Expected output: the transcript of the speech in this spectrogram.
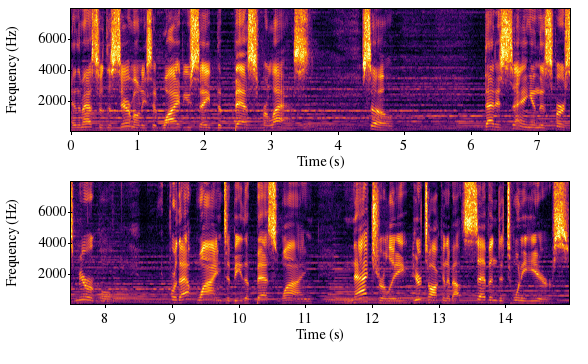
And the master of the ceremony said, Why have you saved the best for last? So, that is saying in this first miracle, for that wine to be the best wine naturally, you're talking about seven to 20 years.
